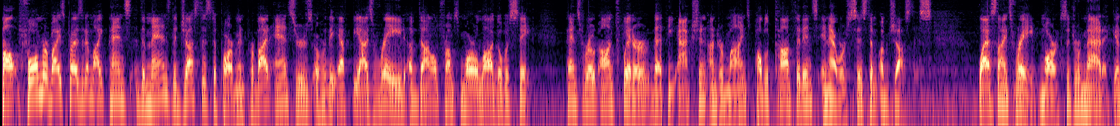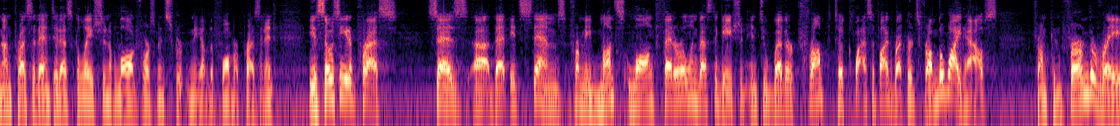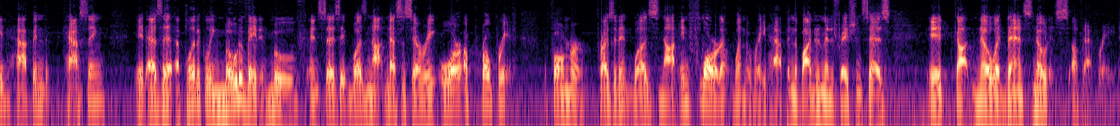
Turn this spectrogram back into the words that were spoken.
While former Vice President Mike Pence demands the Justice Department provide answers over the FBI's raid of Donald Trump's Mar-a-Lago estate. Pence wrote on Twitter that the action undermines public confidence in our system of justice. Last night's raid marks a dramatic and unprecedented escalation of law enforcement scrutiny of the former president. The Associated Press says uh, that it stems from a months long federal investigation into whether Trump took classified records from the White House Trump confirmed the raid happened, casting it as a, a, politically motivated move and says it was not necessary or appropriate. The former president was not in Florida when the raid happened. The Biden administration says it got no advance notice of that raid.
